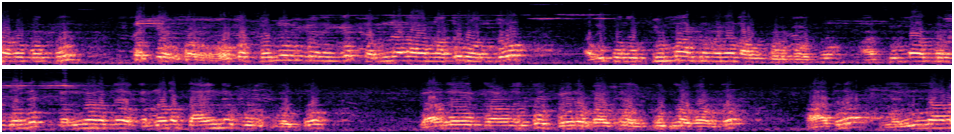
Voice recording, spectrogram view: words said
ಸಾರ್ವಭೌಮ ಧಕ್ಕೆ ಇರ್ಬಾರ್ದು ಒಬ್ಬ ಕನ್ನಡಿಗನಿಗೆ ಕನ್ನಡ ಅನ್ನೋದು ಒಂದು ಅದಕ್ಕೊಂದು ಸಿಂಹಾಸನ ನಾವು ಕೊಡಬೇಕು. ಆ ಸಿಂಹಾಸನದಲ್ಲಿ ಕನ್ನಡದ, ಕನ್ನಡ ತಾಯಿನೇ ಕೂರಿಸ್ಬೇಕು ಯಾವುದೇ ಕಾರಣಕ್ಕೂ ಬೇರೆ ಭಾಷೆಯಲ್ಲಿ ಕೂತ್ಕೋಬಾರ್ದು. ಆದ್ರೆ ಎಲ್ಲರ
